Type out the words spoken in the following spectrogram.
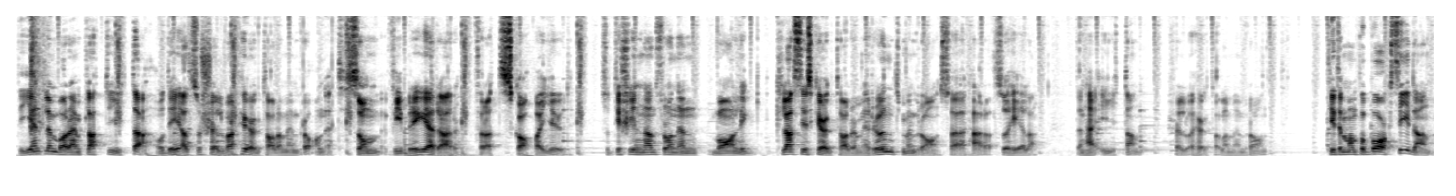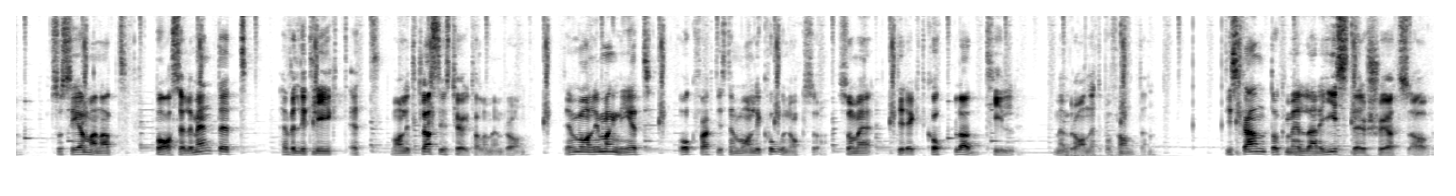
det är egentligen bara en platt yta och det är alltså själva högtalarmembranet som vibrerar för att skapa ljud. Så till skillnad från en vanlig klassisk högtalare med runt membran så är här alltså hela den här ytan själva högtalarmembranet. Tittar man på baksidan så ser man att baselementet är väldigt likt ett vanligt klassiskt högtalarmembran. Det är en vanlig magnet och faktiskt en vanlig kon också som är direkt kopplad till membranet på fronten. Diskant och mellanregister sköts av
